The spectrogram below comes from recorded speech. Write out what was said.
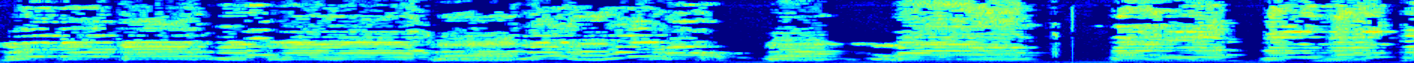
Thank you.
